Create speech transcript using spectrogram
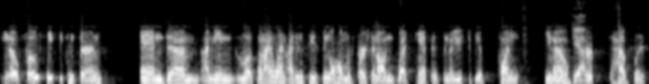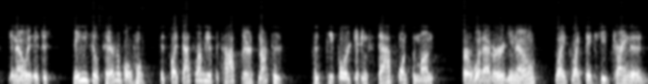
you know faux safety concerns. And um, I mean, look, when I went, I didn't see a single homeless person on West Campus, and there used to be a plenty, you know, Yeah. Houseless. You know, it, it just made me feel terrible. It's like that's why we have the cops there. It's not because because people are getting stabbed once a month or whatever, you know, like like they keep trying to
